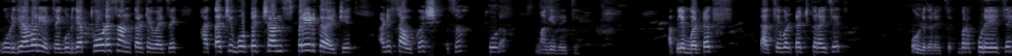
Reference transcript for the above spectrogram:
गुडघ्यावर यायचंय. गुडघ्यात थोडस अंतर ठेवायचंय. हाताची बोट छान स्प्रेड करायची आणि सावकाश असं थोडं मागे जायचंय. आपले बटक्स टाचेवर टच करायचे फोल्ड करायचे बरं पुढे यायचे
